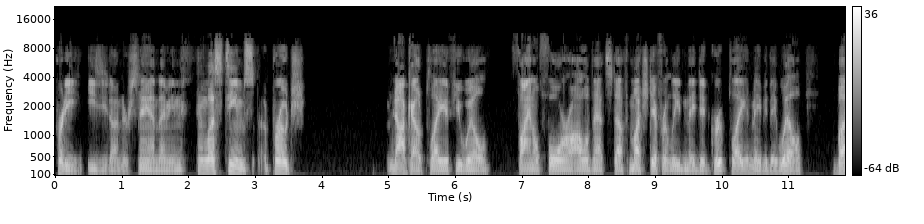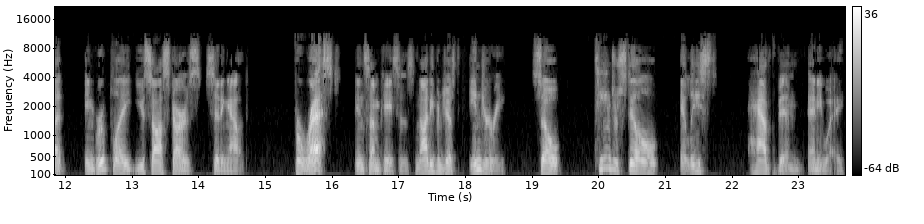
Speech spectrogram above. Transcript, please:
pretty easy to understand. I mean, unless teams approach knockout play, if you will, final four, all of that stuff much differently than they did group play, and maybe they will. But in group play, you saw stars sitting out for rest in some cases, not even just injury. So teams are still, at least have been anyway,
